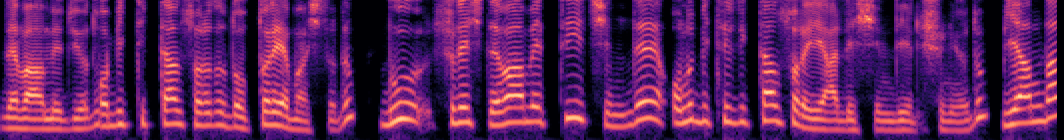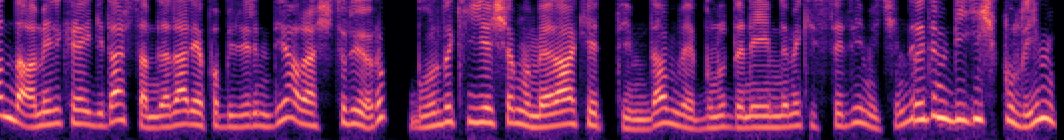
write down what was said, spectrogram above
devam ediyordu. O bittikten sonra da doktoraya başladım. Bu süreç devam ettiği için de onu bitirdikten sonra yerleşeyim diye düşünüyordum. Bir yandan da Amerika'ya gidersem neler yapabilirim diye araştırıyorum. Buradaki yaşamı merak ettiğimden ve bunu deneyimlemek istediğim için de dedim bir iş bulayım.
